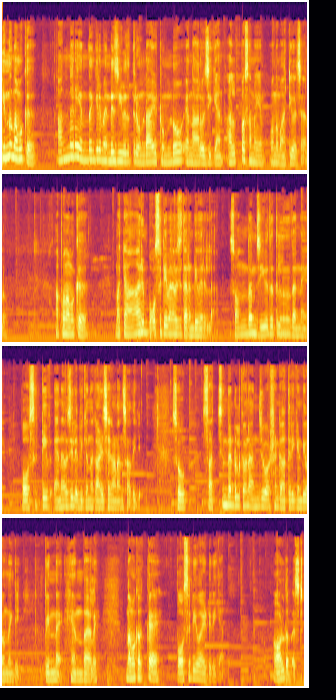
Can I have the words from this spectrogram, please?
ഇന്ന് നമുക്ക് അങ്ങനെ എന്തെങ്കിലും എന്റെ ജീവിതത്തിൽ ഉണ്ടായിട്ടുണ്ടോ എന്നാലോചിക്കാൻ അല്പസമയം ഒന്ന് മാറ്റിവെച്ചാലോ അപ്പോൾ നമുക്ക് മറ്റാരും പോസിറ്റീവ് എനർജി തരേണ്ടി വരില്ല. സ്വന്തം ജീവിതത്തിൽ നിന്ന് തന്നെ പോസിറ്റീവ് എനർജി ലഭിക്കുന്ന കാഴ്ച കാണാൻ സാധിക്കും. സോ സച്ചിൻ തെണ്ടുൽക്കറിന് അഞ്ച് വർഷം കാത്തിരിക്കേണ്ടി വന്നെങ്കിൽ പിന്നെ എന്താ അല്ലേ? നമുക്കൊക്കെ പോസിറ്റീവായിട്ടിരിക്കാം ഓൾ ദ ബെസ്റ്റ്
